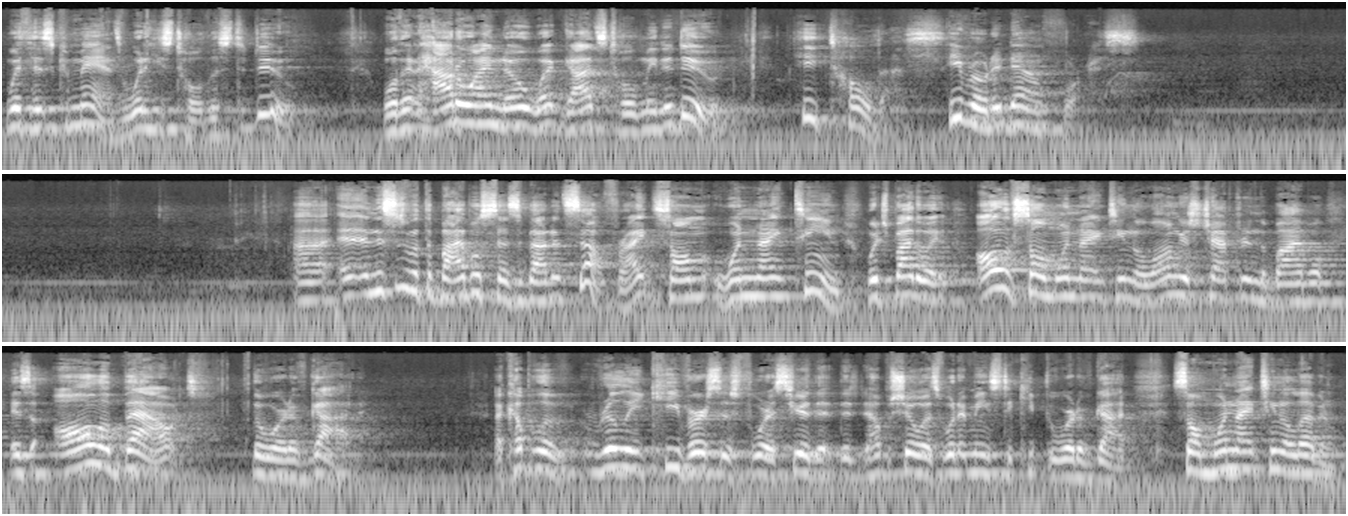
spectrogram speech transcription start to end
with his commands, what he's told us to do. Well, then, how do I know what God's told me to do? He told us, he wrote it down for us. Uh, and this is what the Bible says about itself, right? Psalm 119, which, by the way, all of Psalm 119, the longest chapter in the Bible, is all about the Word of God. A couple of really key verses for us here that, that help show us what it means to keep the Word of God. Psalm 119, 11.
